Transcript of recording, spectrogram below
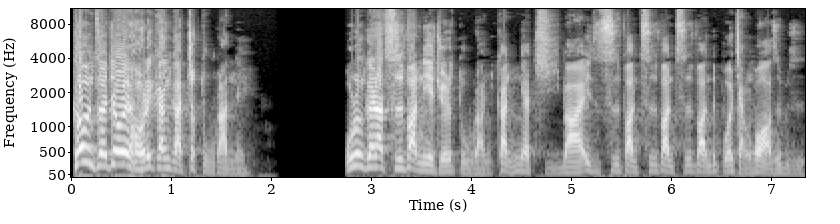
柯文哲就会好你尴尬，就堵然呢。无论跟他吃饭，你也觉得堵然，干人家鸡巴，一直吃饭吃饭吃饭都不会讲话，是不是？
